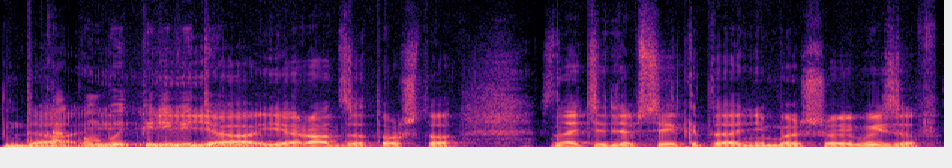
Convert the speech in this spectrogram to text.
Да, как он и, будет переведен. И я, я рад за то, что, знаете, для всех это небольшой вызов.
